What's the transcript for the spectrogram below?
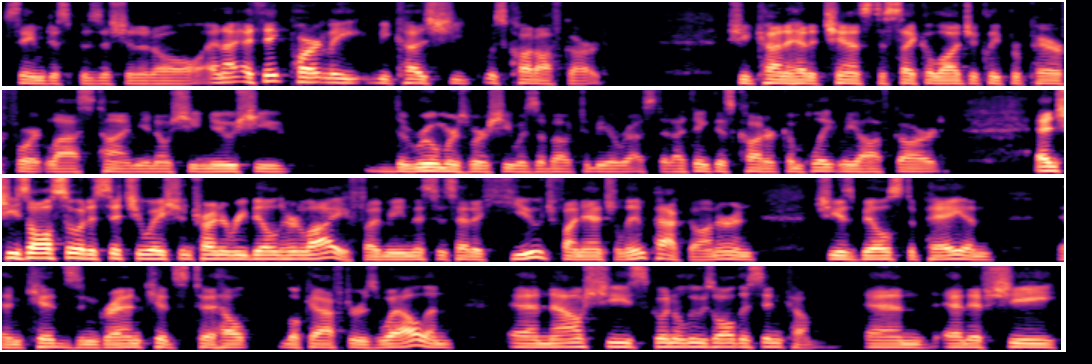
same disposition at all. And I, I think partly because she was caught off guard. She kind of had a chance to psychologically prepare for it last time. You know, she knew she the rumors were she was about to be arrested. I think this caught her completely off guard. And she's also at a situation trying to rebuild her life. I mean, this has had a huge financial impact on her, and she has bills to pay and and kids and grandkids to help look after as well. And and now she's going to lose all this income and and if she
